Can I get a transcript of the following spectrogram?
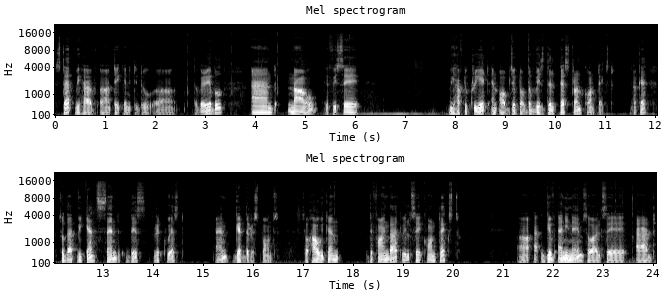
step. We have uh, taken it into uh, the variable. And now if we say we have to create an object of the WSDL test run context okay? So that we can send this request and get the response. So how we can define that? We'll say context uh, give any name. So I'll say add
